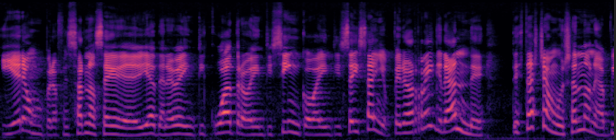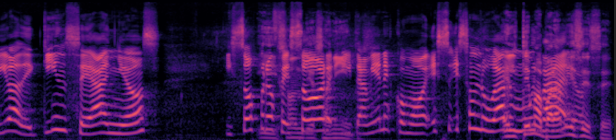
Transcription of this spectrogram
y era un profesor, no sé, que debía tener 24, 25, 26 años, pero re grande. Te estás chamullando una piba de 15 años y sos Y son 10 profesor y también es como, es, es un lugar El muy tema para mí es ese.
